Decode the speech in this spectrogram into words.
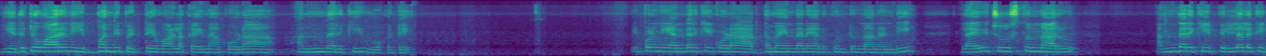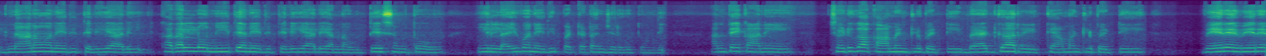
ఎదుటివారిని ఇబ్బంది పెట్టే వాళ్ళకైనా కూడా అందరికీ ఒకటే. ఇప్పుడు మీ అందరికీ కూడా అర్థమైందని అనుకుంటున్నానండి. లైవ్ చూస్తున్నారు. అందరికీ పిల్లలకి జ్ఞానం అనేది తెలియాలి కథల్లో నీతి అనేది తెలియాలి అన్న ఉద్దేశంతో ఈ లైవ్ అనేది పెట్టడం జరుగుతుంది. అంతేకాని చెడుగా కామెంట్లు పెట్టి బ్యాడ్గా రీ కామెంట్లు పెట్టి వేరే వేరే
